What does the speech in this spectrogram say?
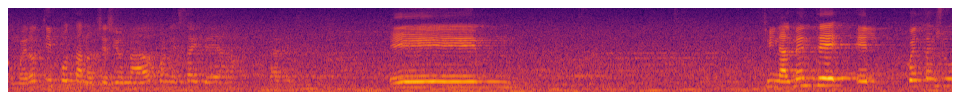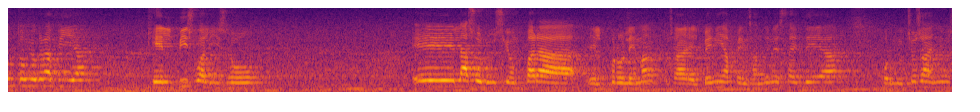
como era un tipo tan obsesionado con esta idea, em, finalmente él cuenta en su autobiografía que él visualizó eh, la solución para el problema, o sea, él venía pensando en esta idea por muchos años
